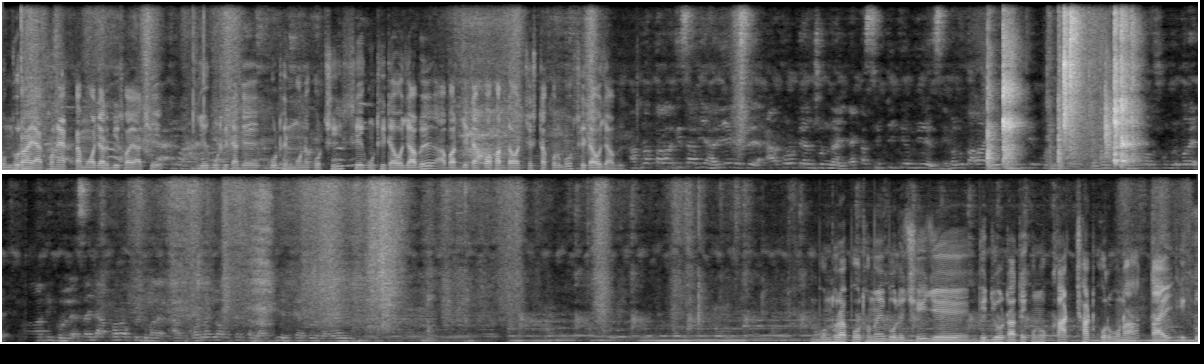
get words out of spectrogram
বন্ধুরা, এখন একটা মজার বিষয় আছে। যে গুঁঠিটাকে কঠিন মনে করছি, সে গুঁঠিটাও যাবে, আবার যেটা কভার দেওয়ার চেষ্টা করব, সেটাও যাবে। আপনার পারেন। আর ভালো লাগলে অবশ্যই একটা দিয়ে শেয়ার করে বন্ধুরা, প্রথমেই বলেছি যে ভিডিওটাতে কোনো কাট ছাট করব না, তাই একটু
